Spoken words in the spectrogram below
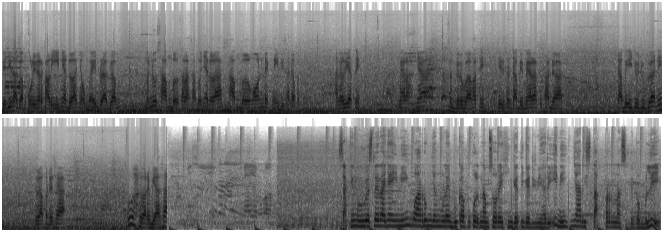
Jadi ragam kuliner kali ini adalah nyobain beragam menu sambal. Salah satunya adalah sambal ngondek nih, bisa dapat. Anda lihat nih, merahnya seger banget nih. Irisan cabai merah terus ada cabai hijau juga nih. Gila pedesnya. Uh, luar biasa. Saking menggugah seleranya ini, warung yang mulai buka pukul 6 sore hingga 3 dini hari ini nyaris tak pernah sepi pembeli.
